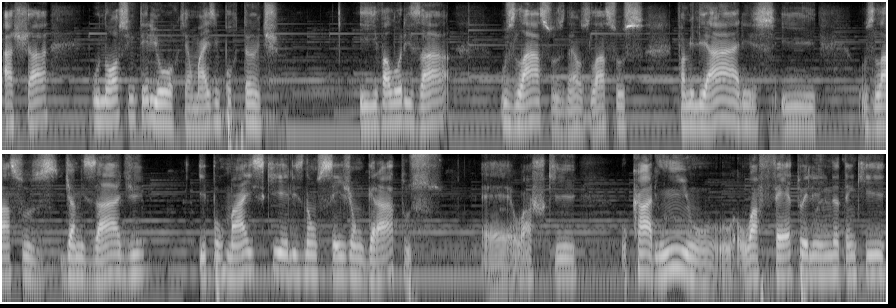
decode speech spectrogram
achar o nosso interior, que é o mais importante, e valorizar os laços, né, os laços familiares e os laços de amizade, e por mais que eles não sejam gratos, é, eu acho que o carinho, o, afeto, ele ainda tem que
